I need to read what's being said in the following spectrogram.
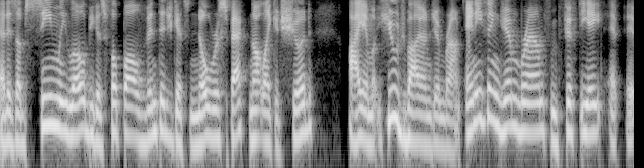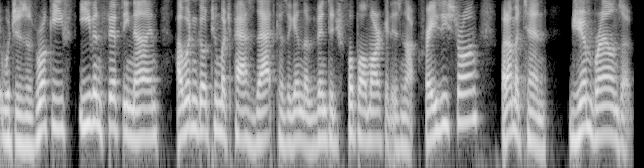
That is obscenely low because football vintage gets no respect, not like it should. I am a huge buy on Jim Brown. Anything Jim Brown from 58, eh, eh, which is his rookie, even 59, I wouldn't go too much past that because, again, the vintage football market is not crazy strong, but I'm a 10. Jim Brown's a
